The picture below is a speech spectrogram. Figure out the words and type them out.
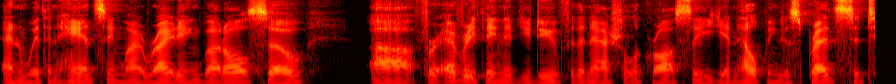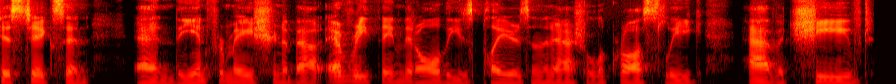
and with enhancing my writing, but also uh, for everything that you do for the National Lacrosse League and helping to spread statistics and and the information about everything that all these players in the National Lacrosse League have achieved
